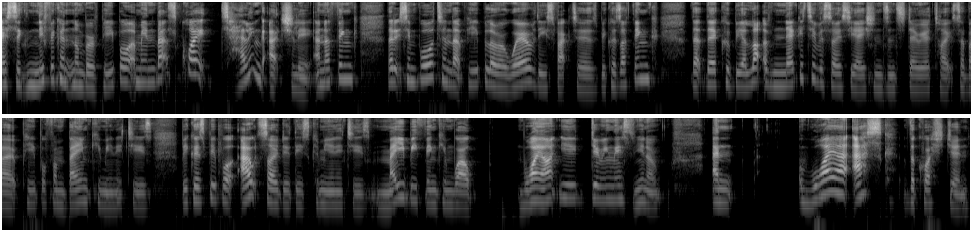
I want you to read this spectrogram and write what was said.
a significant number of people. I mean, that's quite telling, actually. And I think that it's important that people are aware of these factors because I think that there could be a lot of negative associations and stereotypes about people from BAME communities because people outside of these communities may be thinking, well, why aren't you doing this? You know, and why I ask the question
